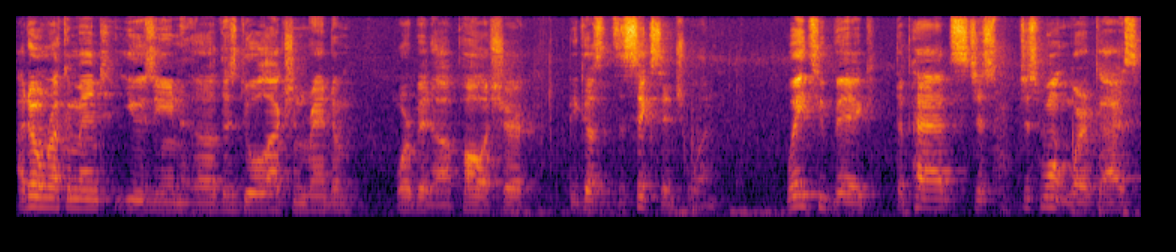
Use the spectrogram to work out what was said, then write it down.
I don't recommend using uh, this dual action random orbit uh, polisher because it's a 6 inch one. Way too big. The pads just, just won't work guys.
